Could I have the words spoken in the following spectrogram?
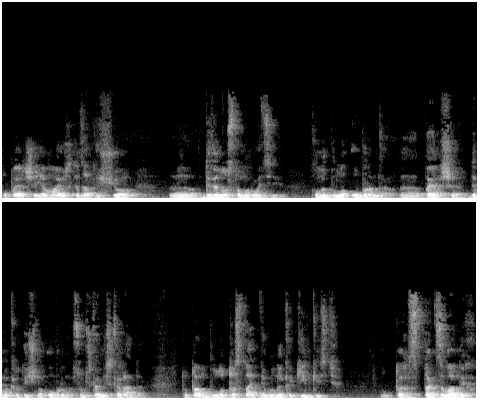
По-перше, я маю сказати, що е, в 90-му році, коли була обрана е, перша демократично обрана Сумська міська рада, то там була достатньо велика кількість ну, так, званих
